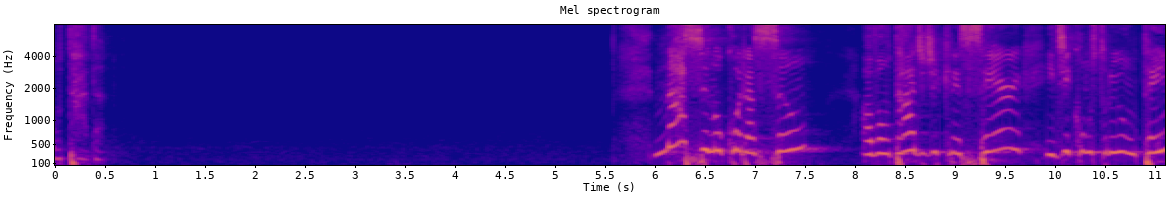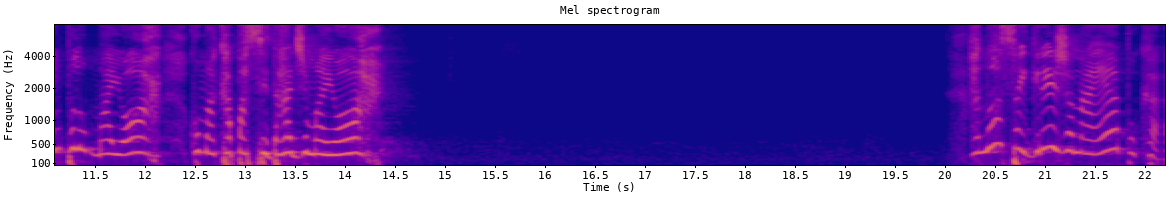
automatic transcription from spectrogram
Lotada. Nasce no coração a vontade de crescer e de construir um templo maior, com uma capacidade maior. A nossa igreja na época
